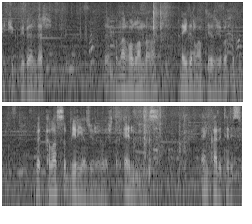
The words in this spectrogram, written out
Küçük biberler. Bunlar Hollanda'dan. Nederland yazıyor bakın. Ve klası 1 yazıyor arkadaşlar. En iyisi. En kalitelisi.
